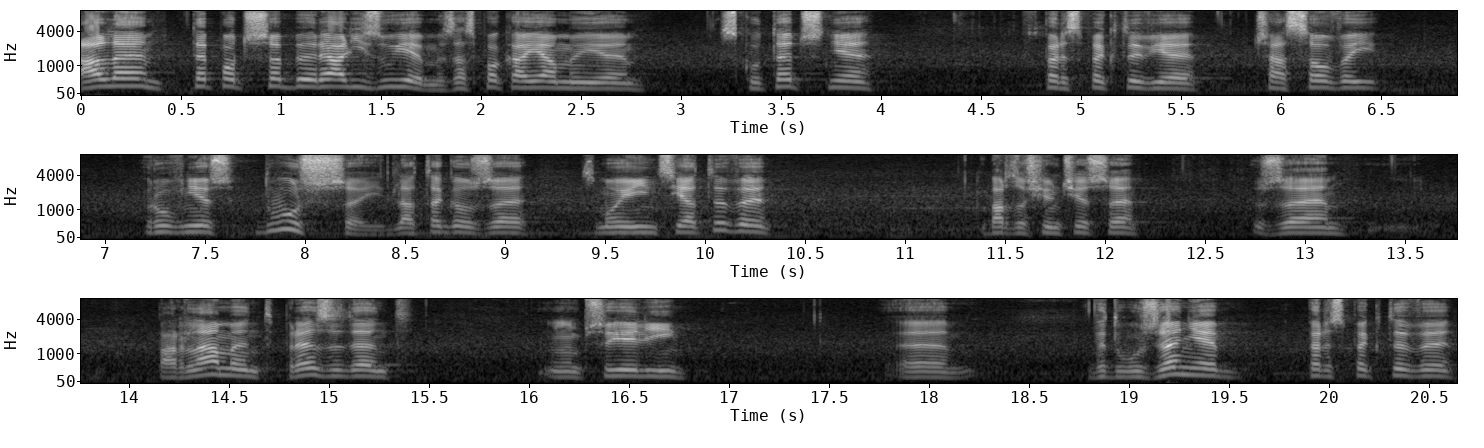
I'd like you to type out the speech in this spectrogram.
Ale te potrzeby realizujemy, zaspokajamy je skutecznie w perspektywie czasowej, również dłuższej, dlatego że z mojej inicjatywy bardzo się cieszę, że parlament, prezydent mm, przyjęli e, wydłużenie perspektywy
